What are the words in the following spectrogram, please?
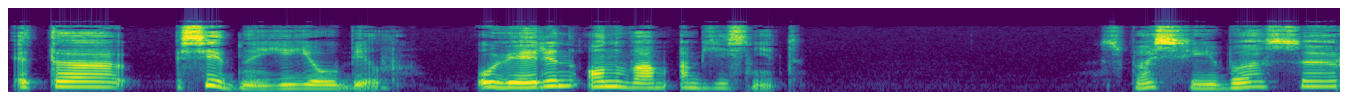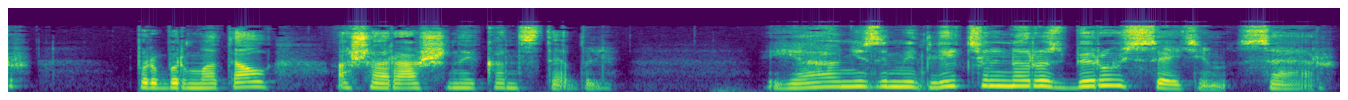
Это Сиднey ее убил. Уверен, он вам объяснит. «Спасибо, сэр», — пробормотал ошарашенный констебль. «Я незамедлительно разберусь с этим, сэр».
